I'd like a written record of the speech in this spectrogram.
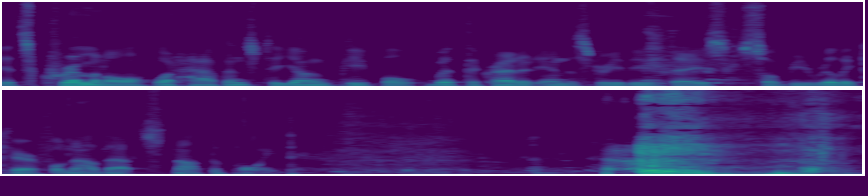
It's criminal what happens to young people with the credit industry these days. So be really careful. Now, that's not the point.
